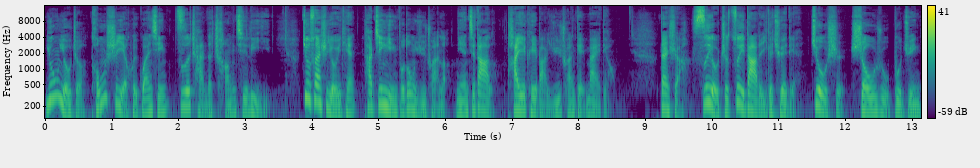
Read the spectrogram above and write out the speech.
拥有者同时也会关心资产的长期利益。就算是有一天他经营不动渔船了，年纪大了，他也可以把渔船给卖掉。但是啊，私有制最大的一个缺点就是收入不均。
